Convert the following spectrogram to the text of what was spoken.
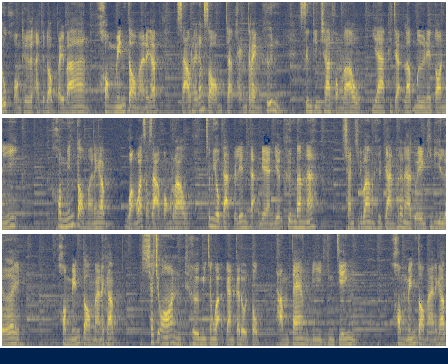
ลุกของเธออาจจะดรอปไปบ้าง คอมเมนต์ต่อมานะครับ สาวไทยทั้งสองจะแข็งแกร่งขึ้น ซึ่งทีมชาติของเรายากที่จะรับมือในตอนนี้ คอมเมนต์ต่อมานะครับ หวังว่าสาวๆของเราจะมีโอกาสไปเล่นต่างแดนเยอะขึ้นบ้างนะ ฉันคิดว่ามันคือการพัฒนาตัวเองที่ดีเลย คอมเมนต์ต่อมานะครับชัชออน เธอมีจังหวะการกระโดดตบทำแต้มดีจริง ๆ คอมเมนต์ต่อมานะครับ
